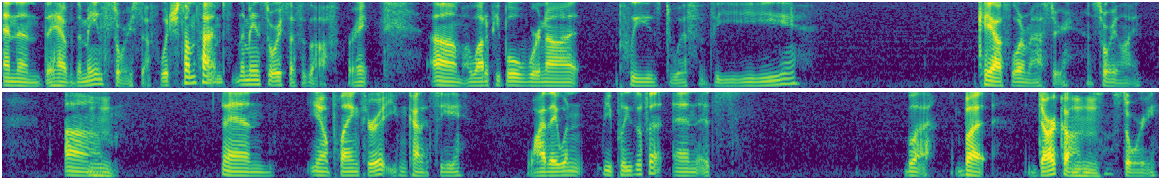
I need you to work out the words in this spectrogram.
and then they have the main story stuff, which sometimes the main story stuff is off, right. Um, a lot of people were not pleased with the Chaos Lore Master storyline, um, and you know, playing through it, you can kind of see why they wouldn't be pleased with it, and it's blah. But Darkon's story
